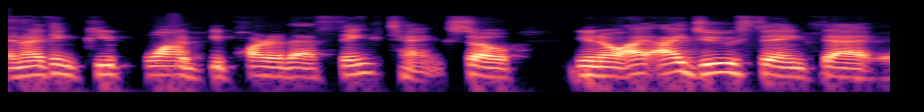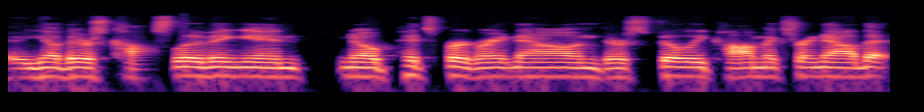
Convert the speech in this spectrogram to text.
And I think people want to be part of that think tank. So, you know, I, I do think that, you know, there's cops living in, you know, Pittsburgh right now and there's Philly comics right now that,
